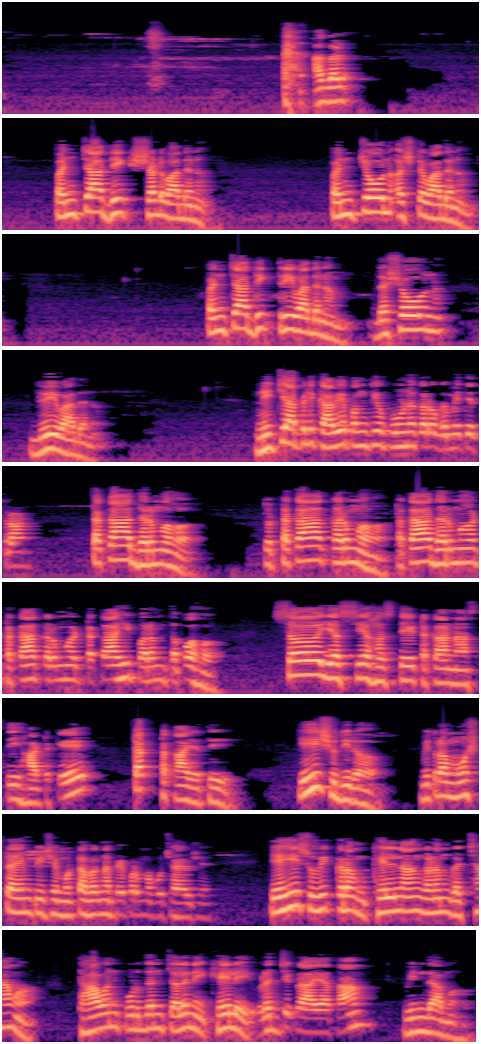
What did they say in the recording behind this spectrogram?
આગળ. પંચાધિક ષડવાદન. પંચોન અષ્ટવાદનમ. પંચાધિક ત્રિવાદનમ, દશોન દ્વિવાદનમ. નીચે આપેલી કાવ્ય પંક્તિઓ પૂર્ણ કરો, ગમે તે ત્રણ. ટકા ધર્મ, તો ટકા કર્મ, ટકા ધર્મ, ટકા કર્મ, ટકા હિ પરમ તપ. સ યસ્ય હસ્તે, ટકા નાસ્તિ, હાટકે, ટક ટકાયતે. યહી સુધી રહ. મિત્રો મોસ્ટ ટાઈમ પી છે, મોટાભાગના પેપરમાં પૂછાયું છે. યહી સુવિક્રમ, ખેલનાંગણમ ગચ્છામ ધાવન કુર્દન ચલને ખેલે વ્રજક્રાયાતામ વિંદામહ.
